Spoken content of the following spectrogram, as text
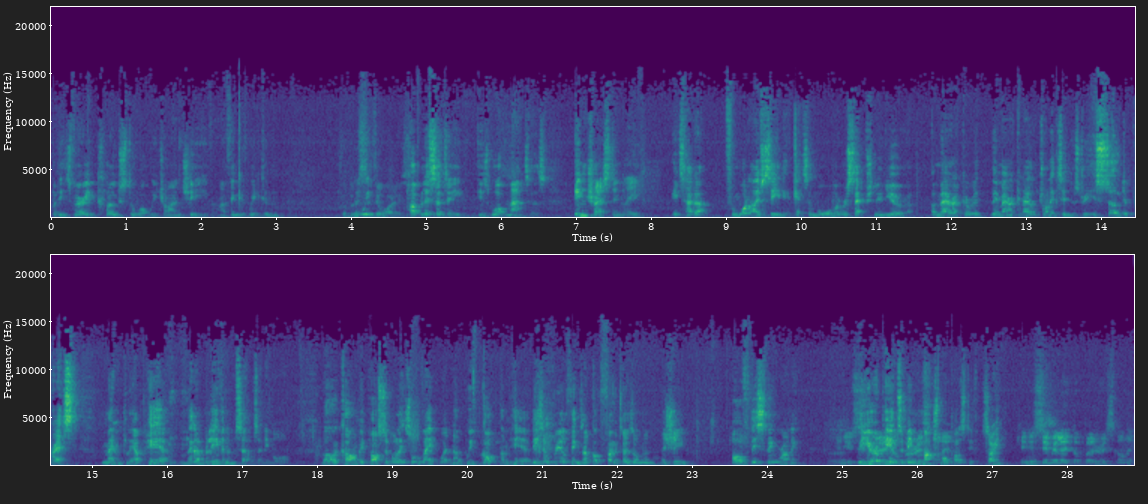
but it's very close to what we try and achieve. I think if we can Publicity wise, publicity is what matters. Interestingly, it's had a, from what I've seen, it gets a warmer reception in Europe. America, the American electronics industry is so depressed mentally up here. They don't believe in themselves anymore. Well, it can't be possible. It's all vaporware. No, we've got them here. These are real things. I've got photos on the machine of this thing running. The Europeans have been much more positive. Sorry. Can you simulate OpenRISC on it?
